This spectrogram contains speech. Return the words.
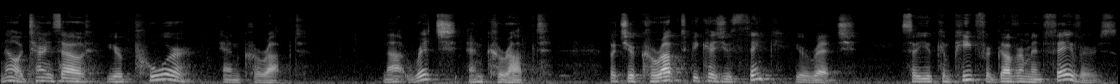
No, it turns out you're poor and corrupt, not rich and corrupt. But you're corrupt because you think you're rich so you compete for government favors.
